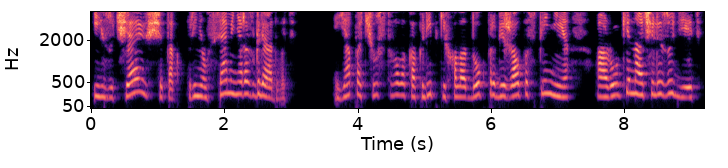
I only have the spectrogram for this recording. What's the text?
и изучающе так принялся меня разглядывать я почувствовала, как липкий холодок пробежал по спине, а руки начали зудеть.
